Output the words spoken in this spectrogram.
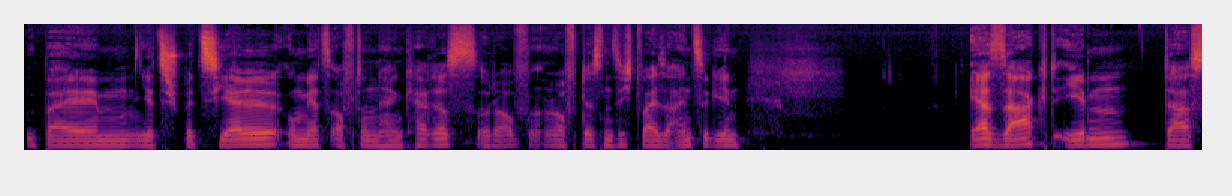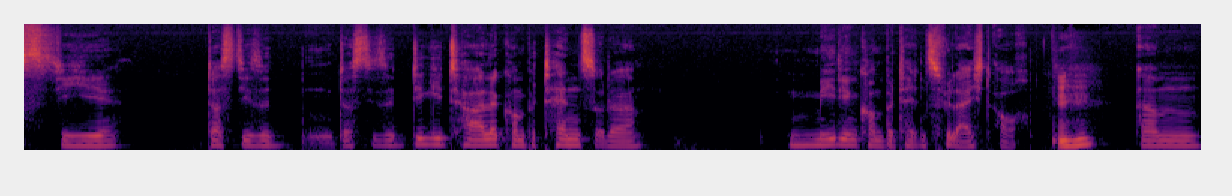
beim jetzt speziell, um jetzt auf den Herrn Kerres oder auf, auf dessen Sichtweise einzugehen, er sagt eben, dass die, dass diese, dass diese digitale Kompetenz oder Medienkompetenz vielleicht auch, Mhm. ähm,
